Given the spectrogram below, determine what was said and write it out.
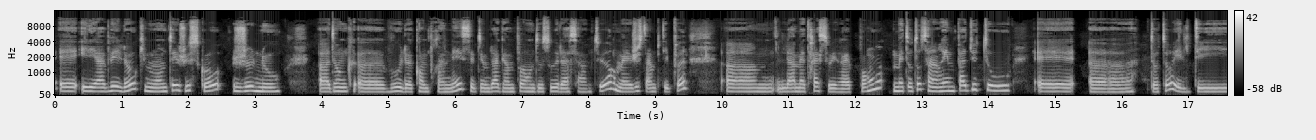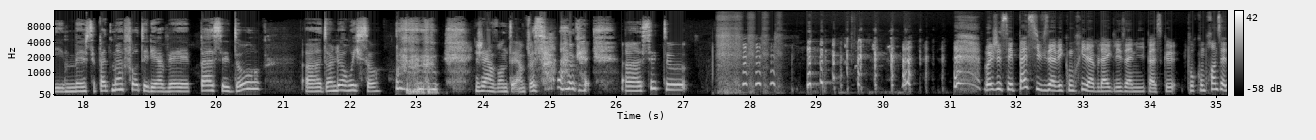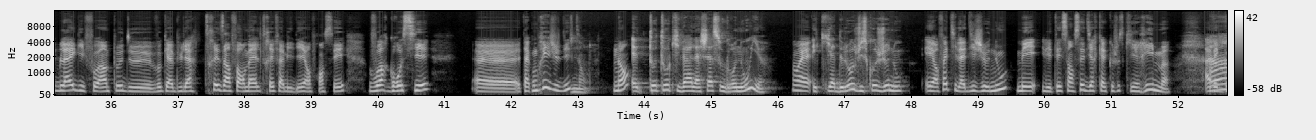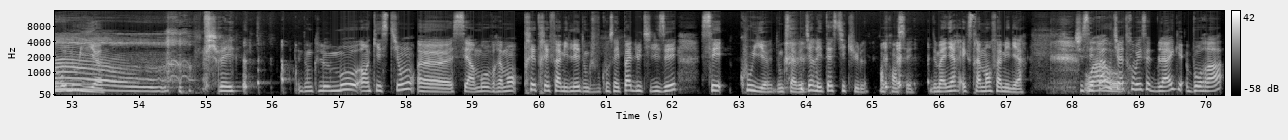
et il y avait l'eau qui montait jusqu'au genou. Euh, donc, euh, vous le comprenez, c'est une blague un peu en dessous de la ceinture, mais juste un petit peu. Euh, la maîtresse lui répond, mais Toto, ça ne rime pas du tout. Euh, Toto, il dit, mais c'est pas de ma faute, il y avait pas assez d'eau euh, dans le ruisseau. J'ai inventé un peu ça. ok, Euh, c'est tout. Moi, je sais pas si vous avez compris la blague, les amis, parce que pour comprendre cette blague, il faut un peu de vocabulaire très informel, très familier en français, voire grossier. Euh, T'as compris, Judith? Non. Non Et Toto qui va à la chasse aux grenouilles Ouais. et qui a de l'eau jusqu'au genou. Et en fait, il a dit genou, mais il était censé dire quelque chose qui rime avec grenouille. Ah Purée. Donc le mot en question, euh, c'est un mot vraiment très très familier, donc je vous conseille pas de l'utiliser. C'est couille, donc ça veut dire les testicules en français, de manière extrêmement familière. Je sais pas où tu as trouvé cette blague, Bora?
